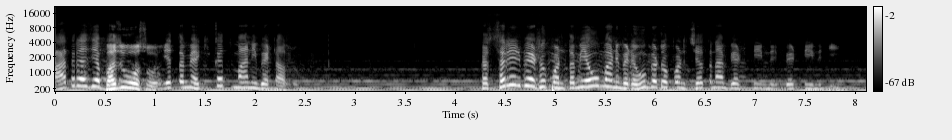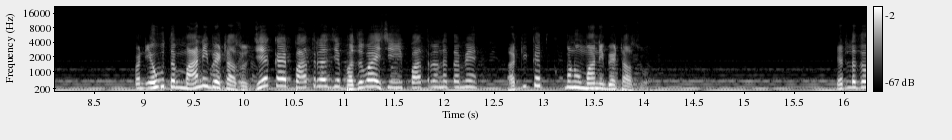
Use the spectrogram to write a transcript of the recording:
પાત્ર જે ભજવો છો, એ તમે હકીકત માની બેઠા છો. કે શરીર બેઠું, પણ તમે એવું માની બેઠા, હું બેઠો, પણ ચેતના બેઠતી બેઠતી નથી. પણ એવું તમે માની બેઠા છો. જે કાંઈ પાત્ર જે ભજવાય છે, એ પાત્રને તમે હકીકત પણ માની બેઠા છો. એટલે તો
